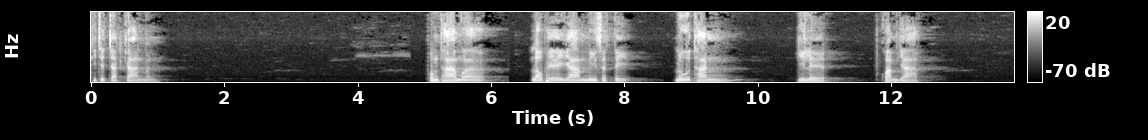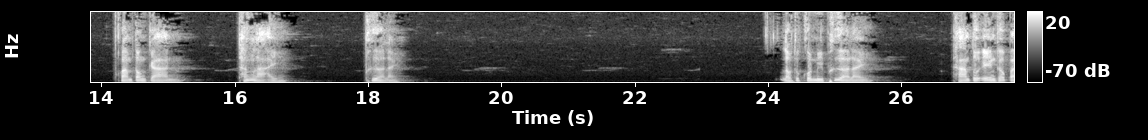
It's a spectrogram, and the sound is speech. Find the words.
ที่จะจัดการมัน ผมถามว่าเราพยายามมีสติ รู้ทันกิเลส ความอยาก ความต้องการ ทั้งหลาย เพื่ออะไร เราทุกคนมีเพื่ออะไร ถามตัวเองเข้าไป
